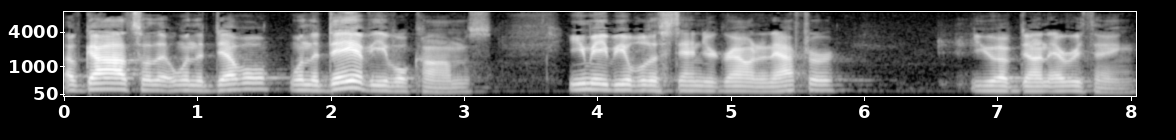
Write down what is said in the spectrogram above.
of God so that when the devil, when the day of evil comes, you may be able to stand your ground. And after you have done everything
